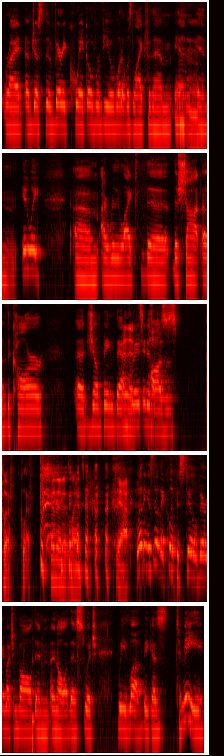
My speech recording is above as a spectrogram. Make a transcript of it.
right of just the very quick overview of what it was like for them in Mm-hmm. in Italy. Um, I really liked the the shot of the car uh, jumping that and then bridge. it It is- pauses cliff Cliff. and then it lands yeah letting us know that Cliff is still very much involved in, in all of this, which we love because to me,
